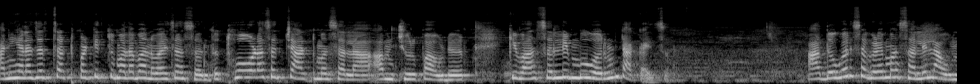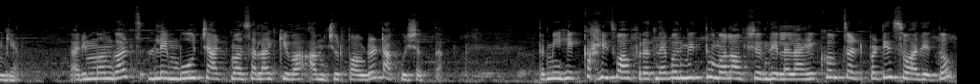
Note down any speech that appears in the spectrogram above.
आणि ह्याला जर चटपटीत तुम्हाला बनवायचं असेल तर थोडासा चाट मसाला आमचूर पावडर किंवा असं लिंबूवरून टाकायचं. अगोदर सगळे मसाले लावून घ्या. आणि मगच लिंबू चाट मसाला किंवा आमचूर पावडर टाकू शकता. तर मी हे काहीच वापरत नाही पण मी तुम्हाला ऑप्शन दिलेला आहे. खूप चटपटीत स्वाद येतो.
